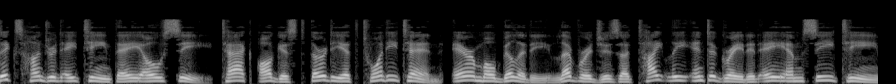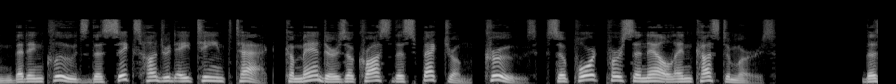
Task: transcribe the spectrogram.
618th AOC TACC August 30, 2010. Air Mobility leverages a tightly integrated AMC team that includes the 618th TACC, commanders across the spectrum, crews, support personnel and customers. The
